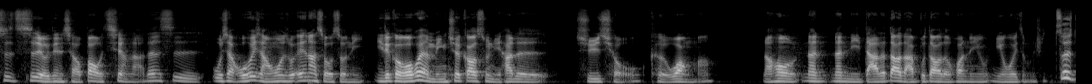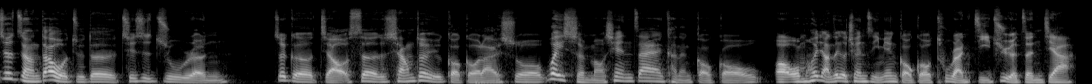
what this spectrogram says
是是有点小抱歉啦。但是我想我会想问说，哎，那手手你你的狗狗会很明确告诉你它的需求渴望吗？然后那那你达得到达不到的话，你你会怎么去？这就讲到，我觉得其实主人这个角色，相对于狗狗来说，为什么现在可能狗狗哦，我们会讲这个圈子里面狗狗突然急剧的增加，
